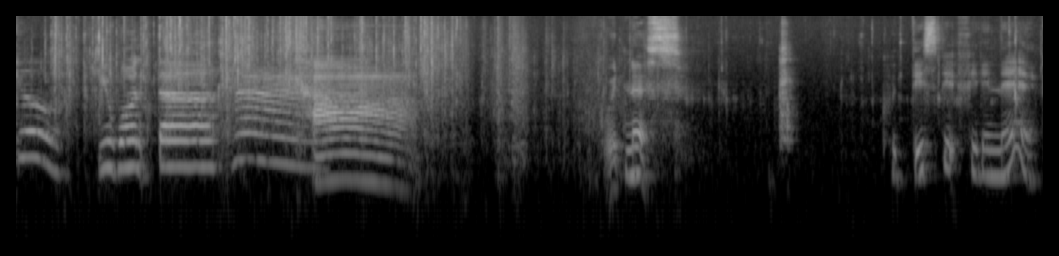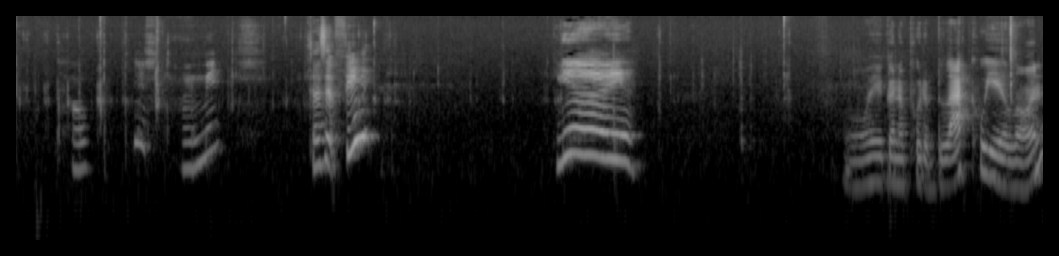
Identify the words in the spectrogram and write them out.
to go. You want the Ah. car. Goodness. Could this bit fit in there? How this time it? Does it fit? Yeah, you're going to put a black wheel on.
